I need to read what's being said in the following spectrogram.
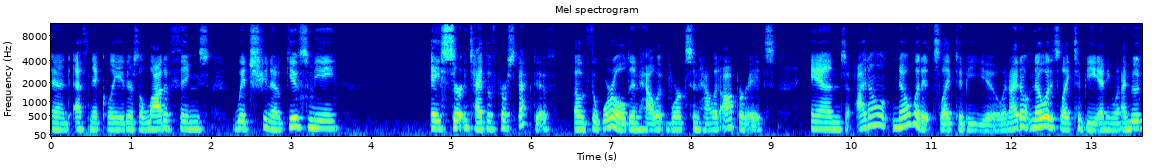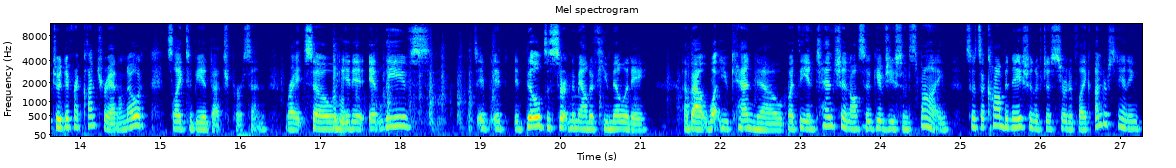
and ethnically. There's a lot of things which, you know, gives me a certain type of perspective of the world and how it works and how it operates and I don't know what it's like to be you, and I don't know what it's like to be anyone. I moved to a different country. I don't know what it's like to be a Dutch person, right? So mm-hmm. it, it, it leaves it, it it builds a certain amount of humility about what you can know, but the intention also gives you some spine. So it's a combination of just sort of like understanding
